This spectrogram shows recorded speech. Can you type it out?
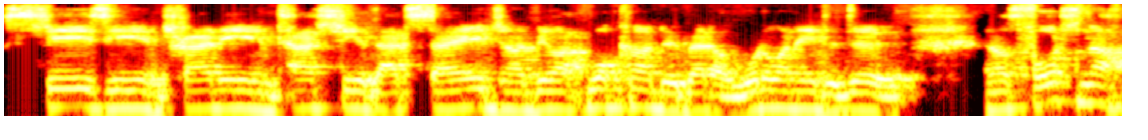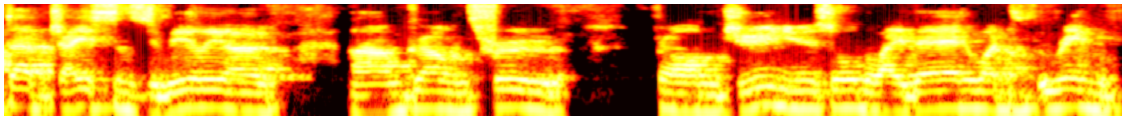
Spearsy and Traddy and Tashi at that stage, and I'd be like, what can I do better? What do I need to do? And I was fortunate enough to have Jason Zibilio um, growing through from juniors all the way there, who I'd ring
